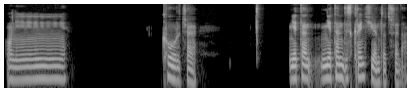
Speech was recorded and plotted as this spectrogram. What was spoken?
O nie, nie, nie, nie, nie, nie, nie, nie. Kurczę. Nie ten, nie tędy skręciłem, to trzeba.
